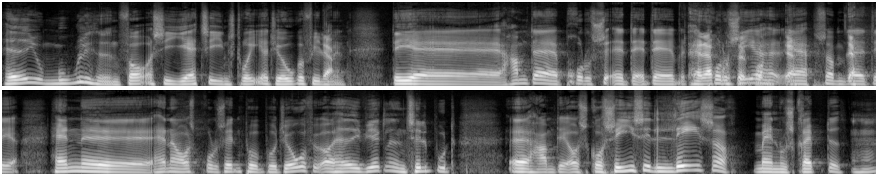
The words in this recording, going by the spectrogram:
havde jo muligheden for at sige ja til at instruere Joker-filmen. Ja. Det er ham, der, producerer, der, der, der Han er producerer, den, ja. ja. som Ja. Der, der. Han, øh, han er også producent på, på Joker, og havde i virkeligheden tilbudt øh, ham det, og Scorsese læser manuskriptet, mm-hmm.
